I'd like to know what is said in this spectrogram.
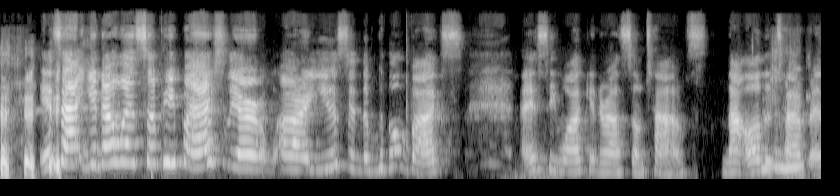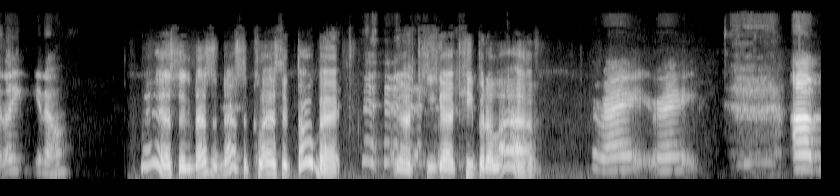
it's that you know what? Some people actually are are using the boom box. I see walking around sometimes. Not all the time, but like you know. Yeah, that's a that's a that's a classic throwback. You got you got to keep it alive. Right, right. Um,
